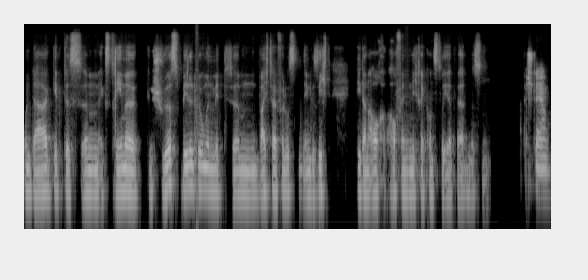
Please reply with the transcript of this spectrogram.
Und da gibt es ähm, extreme Geschwürsbildungen mit ähm, Weichteilverlusten im Gesicht, die dann auch aufwendig rekonstruiert werden müssen. Verstehe.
